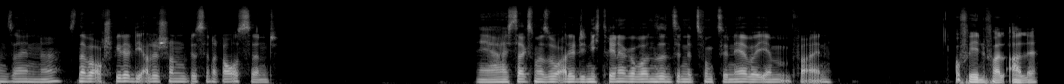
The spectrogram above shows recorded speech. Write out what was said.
Kann sein, ne? Das sind aber auch Spieler, die alle schon ein bisschen raus sind. Ja, ich sag's mal so, alle, die nicht Trainer geworden sind, sind jetzt Funktionär bei ihrem Verein. Auf jeden Fall alle.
